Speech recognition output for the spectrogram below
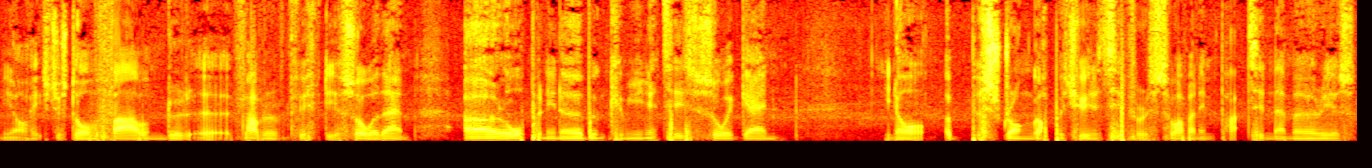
you know, it's just over 500, uh, 550 or so of them, are open in urban communities. So again, you know, a, a strong opportunity for us to have an impact in them areas.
